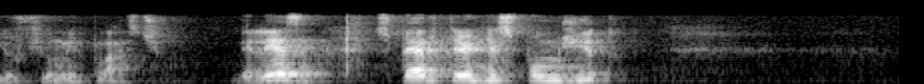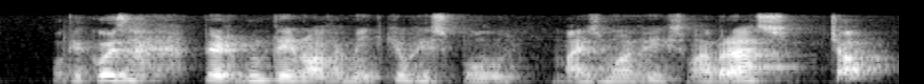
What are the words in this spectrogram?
e o filme plástico. Beleza? Espero ter respondido. Qualquer coisa, perguntem novamente que eu respondo mais uma vez. Um abraço, tchau!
